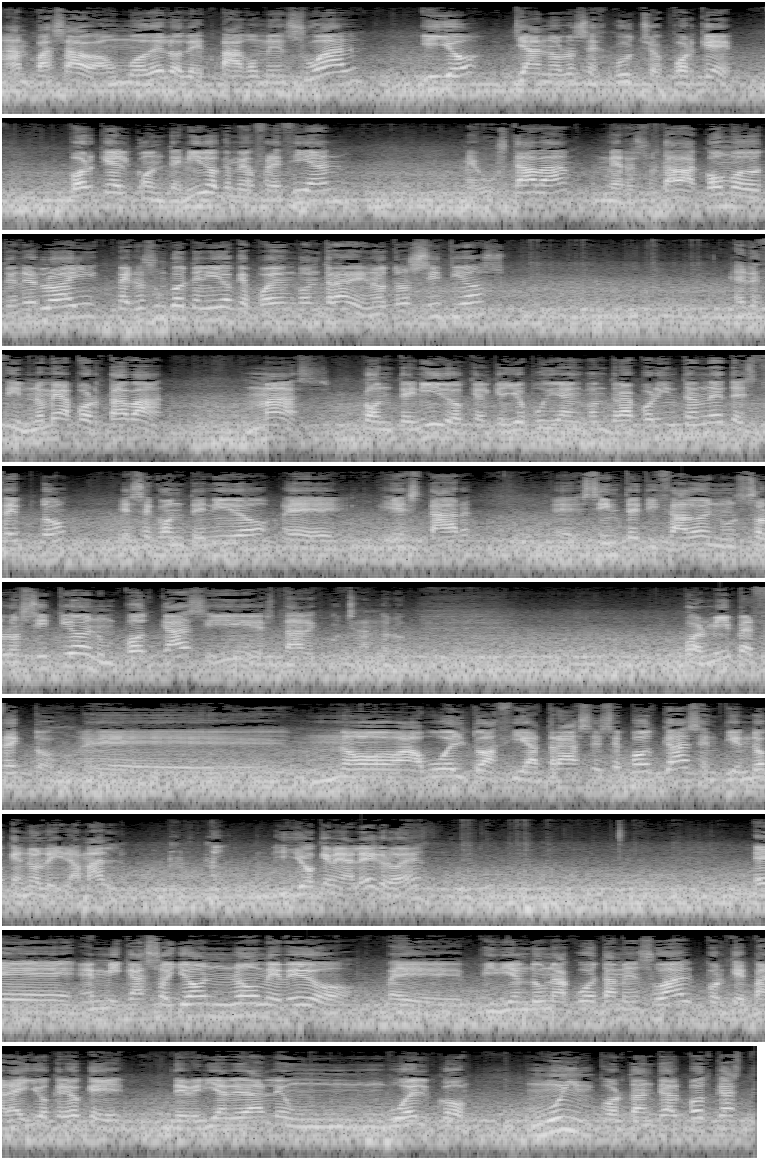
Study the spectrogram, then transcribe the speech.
han pasado a un modelo de pago mensual y yo ya no los escucho. ¿Por qué? Porque el contenido que me ofrecían me gustaba, me resultaba cómodo tenerlo ahí, pero es un contenido que puedo encontrar en otros sitios. Es decir, no me aportaba más contenido que el que yo pudiera encontrar por internet, excepto ese contenido eh, estar eh, sintetizado en un solo sitio, en un podcast y estar escuchándolo. Por mí, perfecto. Eh, no ha vuelto hacia atrás ese podcast, entiendo que no le irá mal. y yo que me alegro, ¿eh? Eh, en mi caso yo no me veo pidiendo una cuota mensual porque para ello creo que debería de darle un vuelco muy importante al podcast.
